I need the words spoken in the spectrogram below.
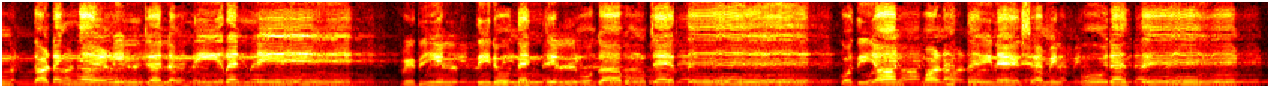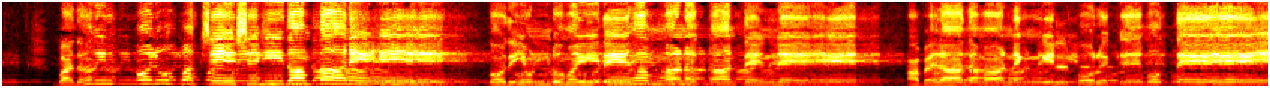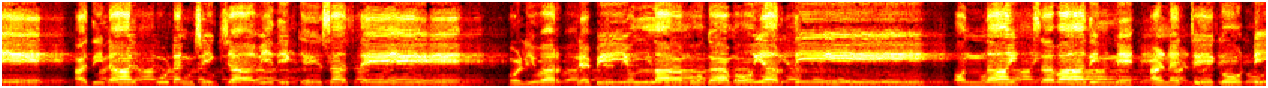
തടങ്ങളിൽ ജലം നീറന്നേ കൃതിയിൽ തിരുനെഞ്ചിൽ മുഖവും ചേർത്ത് കൊതിയാൻ മണത്തിനെ ശമിൽ ഊരത്ത് ബദറിൽ ഒരു പക്ഷേ ശഹീദാം താനേ. കൊതിയുണ്ടുമൈ ദേഹം മണക്കാൻ തന്നെ. അപരാധമാണെങ്കിൽ പൊറുക്ക് മുത്തേ. അതിനാൽ ഉടൻ ശിക്ഷ വിധിക്ക് സത്തേ. ഒളിവർ നബിയുള്ള മുഖമുയർത്തി. ഒന്നായി സവാദിനെ അണച്ച് കൂട്ടി.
